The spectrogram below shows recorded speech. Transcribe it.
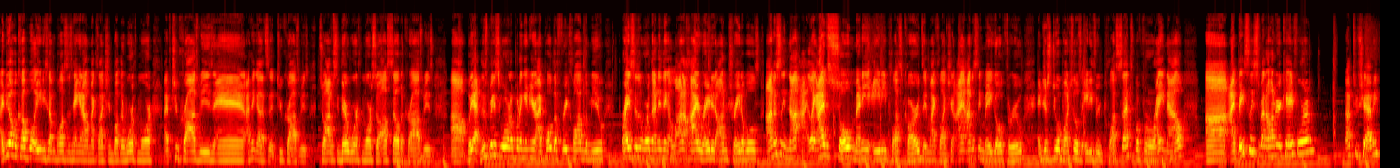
I do have a couple 87 pluses hanging out in my collection, but they're worth more. I have two Crosbys, and I think that's it, two Crosbys. So obviously they're worth more, so I'll sell the Crosbys. Uh, but yeah, this is basically what I'm putting in here. I pulled the free Claude Lemieux Price isn't worth anything. A lot of high rated untradables. Honestly, not like I have so many 80 plus cards in my collection. I honestly may go through and just do a bunch of those 83 plus sets. But for right now, uh, I basically spent 100k for him. Not too shabby.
